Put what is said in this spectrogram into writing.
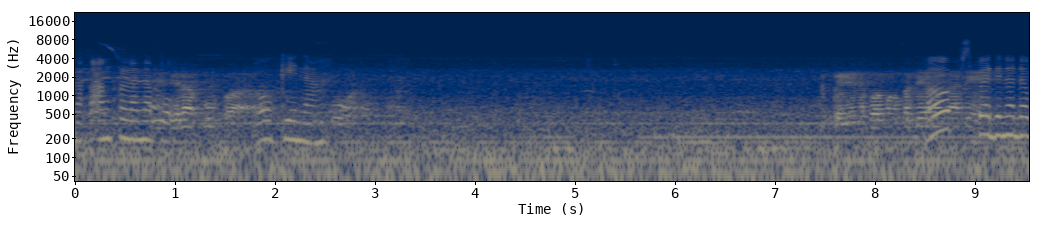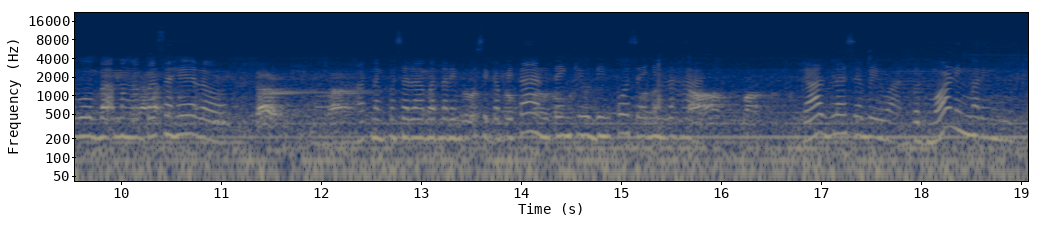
Nakaangkla na po. Okay na. Oops! Pwede na daw ba mga pasahero? At nagpasalamat na rin po si Kapitan. Thank you din po sa inyong lahat God bless everyone. Good morning, Marinduque.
